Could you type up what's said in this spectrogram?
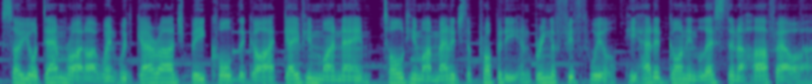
So you're damn right I went with Garage B called the guy, gave him my name, told him I manage the property and bring a fifth wheel, he had it gone in less than a half hour.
